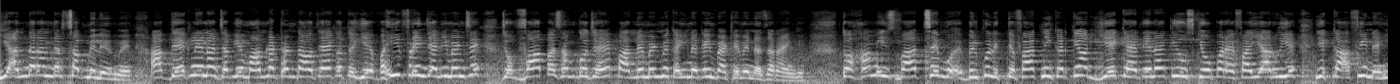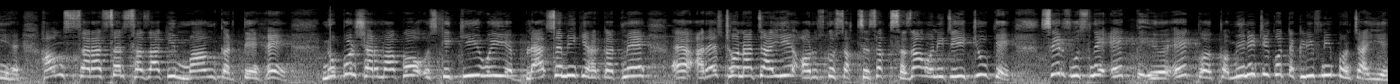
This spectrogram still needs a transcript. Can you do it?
ये अंदर अंदर सब मिले हुए हैं। आप देख लेना, जब ये मामला ठंडा हो जाएगा तो ये वही फ्रिंज एलिमेंट्स है जो वापस हमको जो है पार्लियामेंट में कहीं ना कहीं बैठे हुए नज़र आएँगे। तो हम इस बात से बिल्कुल इत्तेफाक नहीं करते और ये कह देना कि उसके ऊपर एफआईआर हुई है, ये काफ़ी नहीं है। हम सरासर सजा की मांग करते हैं। नुपुर शर्मा को उसकी की हुई ये ब्लैसमी की हरकत में अरेस्ट होना चाहिए और उसको सख्त से सख्त सजा होनी चाहिए, क्योंकि सिर्फ़ सिर्फ़ उसने एक एक कम्युनिटी को तकलीफ़ नहीं पहुंचाई है।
